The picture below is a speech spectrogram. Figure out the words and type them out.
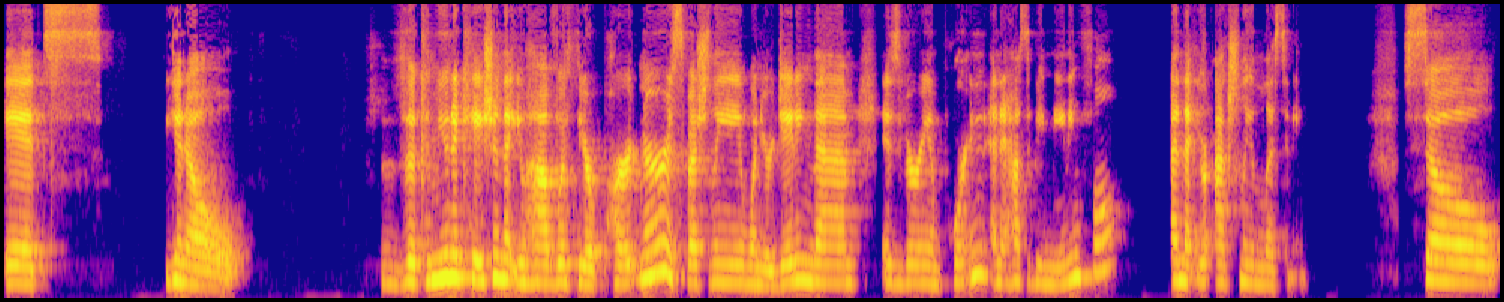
It's, you know, the communication that you have with your partner, especially when you're dating them, is very important and it has to be meaningful and that you're actually listening. So,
